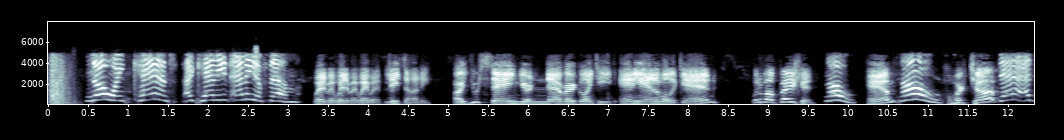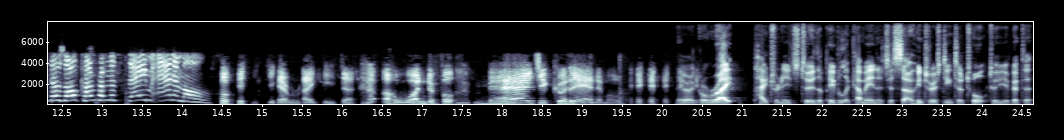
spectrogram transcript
No, I can't. I can't eat any of them. Wait a minute, wait a minute, wait a minute. Lisa, honey, are you saying you're never going to eat any animal again? What about bacon? No, Ham? no. Pork chop? Dad, those all come from the same animal. Oh, yeah, right, Lisa. A wonderful, magical animal. They're a great patronage too. The people that come in are just so interesting to talk to. You've got the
